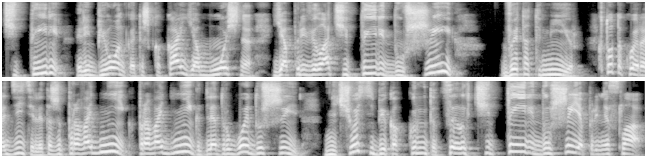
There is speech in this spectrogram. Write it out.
четыре ребенка, это ж какая я мощная, я привела четыре души в этот мир. Кто такой родитель? Это же проводник, проводник для другой души. Ничего себе, как круто! Целых четыре души я принесла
